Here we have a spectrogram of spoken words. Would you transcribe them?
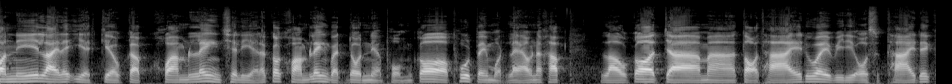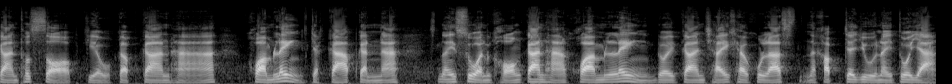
ตอนนี้รายละเอียดเกี่ยวกับความเร่งเฉลี่ย แล้วก็ความเร่งบัดดลเนี่ยผมก็พูดไปหมดแล้วนะครับ เราก็จะมาต่อท้ายด้วยวิดีโอสุดท้ายด้วยการทดสอบเกี่ยวกับการหาความเร่งจากกราฟกันนะ ในส่วนของการหาความเร่งโดยการใช้แคลคูลัสนะครับจะอยู่ในตัวอย่าง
